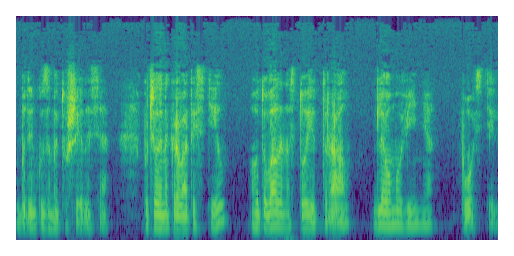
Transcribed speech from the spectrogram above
У будинку заметушилися, почали накривати стіл, готували настої трав для омовіння, постіль.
